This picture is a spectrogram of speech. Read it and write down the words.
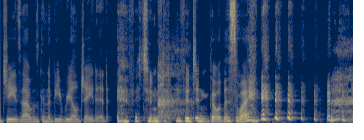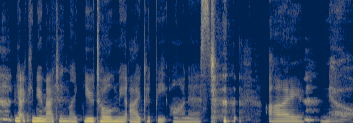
geez, I was gonna be real jaded if it didn't if it didn't go this way. yeah, can you imagine? Like you told me I could be honest. I know.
